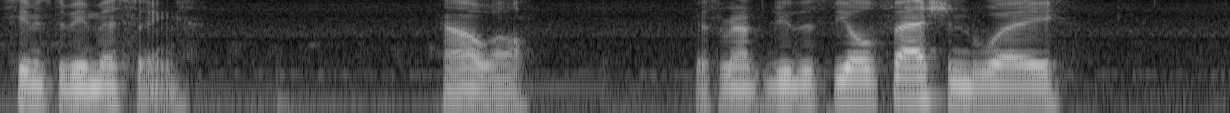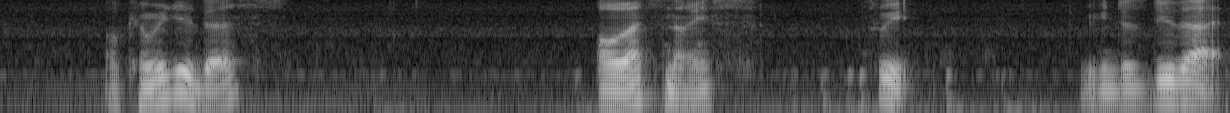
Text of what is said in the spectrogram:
seems to be missing. Oh well. Guess we're gonna have to do this the old-fashioned way. Oh, can we do this? Oh, that's nice. Sweet. We can just do that.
